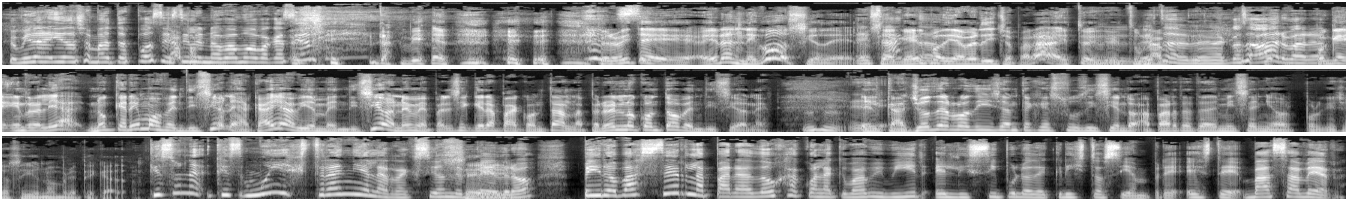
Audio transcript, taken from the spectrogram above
Te hubieras ido a llamar a tu esposa y decirle nos vamos a vacaciones. Sí, también. Pero viste, era el negocio de él. O sea que él podía haber dicho, pará, esto, es- esto es Esto es una cosa bárbara. Porque en realidad no queremos bendiciones. Acá ya habían bendiciones, me parece que era para contarlas, pero él no contó bendiciones. Ujú. Él Eh, cayó de rodillas ante Jesús diciendo, apártate de mí, Señor, porque yo soy un hombre pecador. Que es, una, que es muy extraña la reacción de. Pedro, pero va a ser la paradoja con la que va a vivir el discípulo de Cristo siempre. Este, va a saber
